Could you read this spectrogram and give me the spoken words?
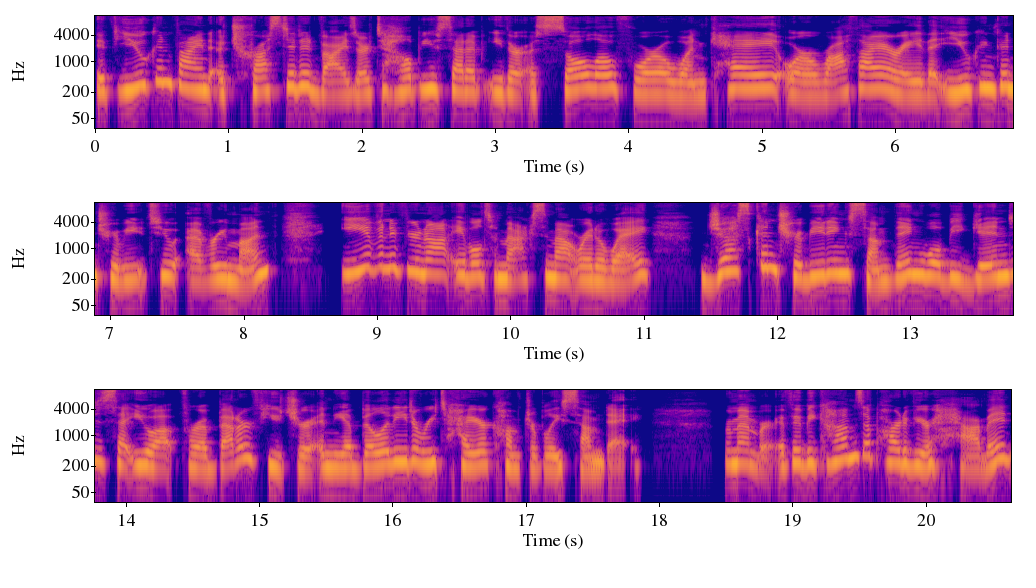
If you can find a trusted advisor to help you set up either a solo 401k or a Roth IRA that you can contribute to every month, even if you're not able to max them out right away, just contributing something will begin to set you up for a better future and the ability to retire comfortably someday. Remember, if it becomes a part of your habit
